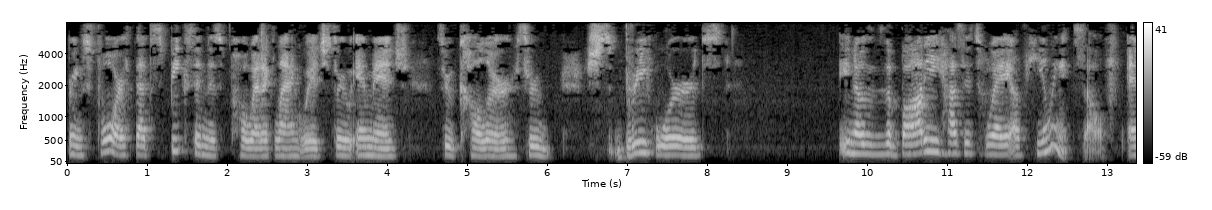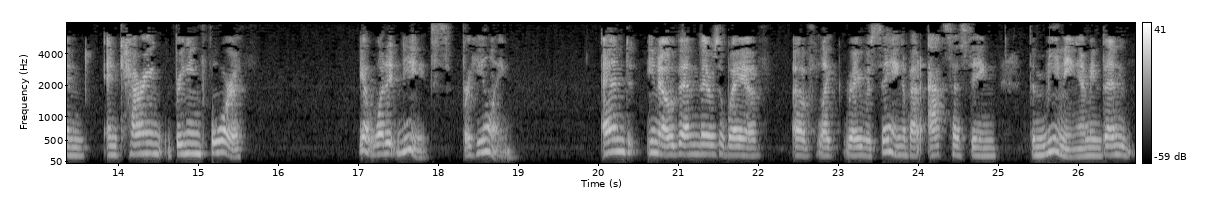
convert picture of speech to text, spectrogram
brings forth that speaks in this poetic language through image, through color, through brief words, you know, the body has its way of healing itself and, and carrying, bringing forth, yeah, what it needs for healing. And, you know, then there's a way of of like Rae was saying about accessing the meaning. I mean, then,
